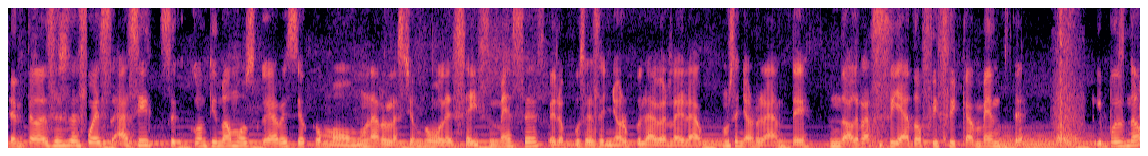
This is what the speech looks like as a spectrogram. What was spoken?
Entonces, después así continuamos, había sido como una relación como de seis meses, pero pues el señor, pues la verdad era un señor grande, no agraciado físicamente, y pues no,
